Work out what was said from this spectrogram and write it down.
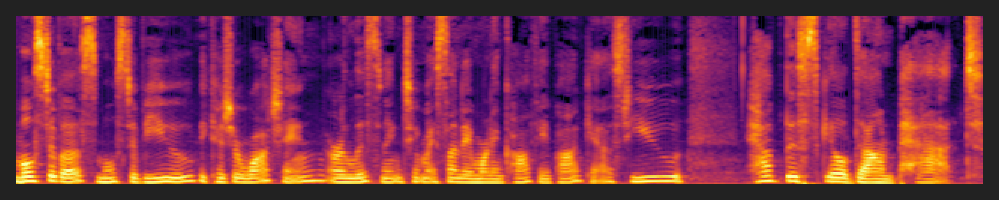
Most of us, most of you, because you're watching or listening to my Sunday Morning Coffee podcast, you have this skill down pat.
